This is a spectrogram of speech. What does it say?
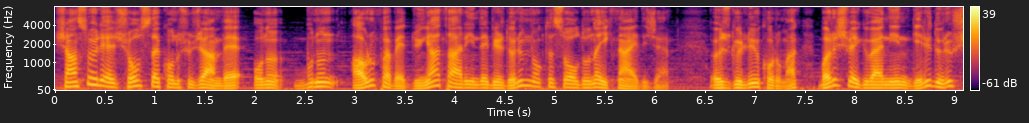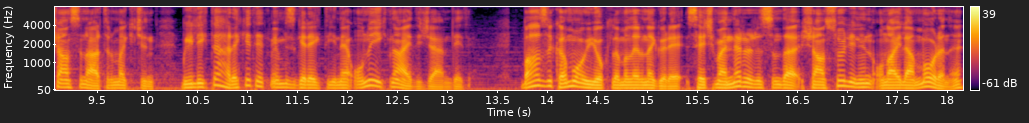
Şansölye Scholz'la konuşacağım ve onu bunun Avrupa ve dünya tarihinde bir dönüm noktası olduğuna ikna edeceğim. Özgürlüğü korumak, barış ve güvenliğin geri dönüş şansını artırmak için birlikte hareket etmemiz gerektiğine onu ikna edeceğim dedi. Bazı kamuoyu yoklamalarına göre seçmenler arasında şansölyenin onaylanma oranı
